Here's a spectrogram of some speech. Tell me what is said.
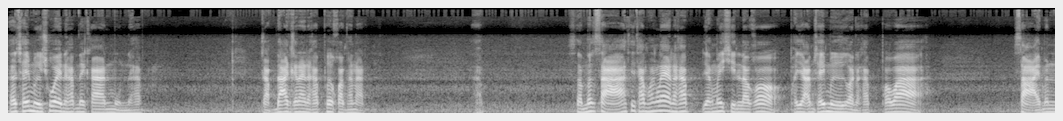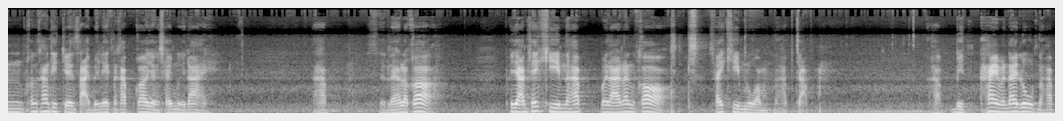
แล้วใช้มือช่วยนะครับในการหมุนนะครับ กลับด้านก็ได้นะครับ เพื่อความถนัดครับสำหรับนักษาที่ทำครั้งแรกนะครับ ยังไม่ชินเราก็พยายามใช้มือก่อนนะครับ เพราะว่าสายมันค่อนข้างที่เจนสายเบเล็กนะครับ ก็ยังใช้มือได้นะครับ เสร็จแล้วเราก็พยายามใช้ครีมนะครับ เวลานั่นก็ใช้ครีมรวมนะครับ จับนะครับ บิดให้มันได้รูปนะครับ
